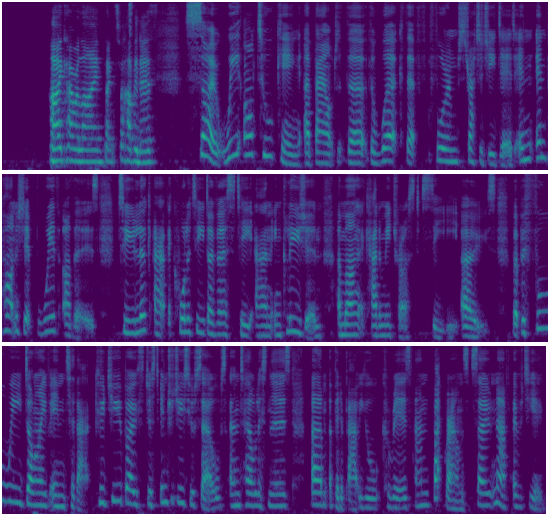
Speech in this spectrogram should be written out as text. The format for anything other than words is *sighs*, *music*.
Hi, Caroline. Thanks for having us. So we are talking about the the work that Forum Strategy did in in partnership with others to look at equality, diversity, and inclusion among Academy Trust CEOs. But before we dive into that, could you both just introduce yourselves and tell listeners um, a bit about your careers and backgrounds? So Nav, over to you.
